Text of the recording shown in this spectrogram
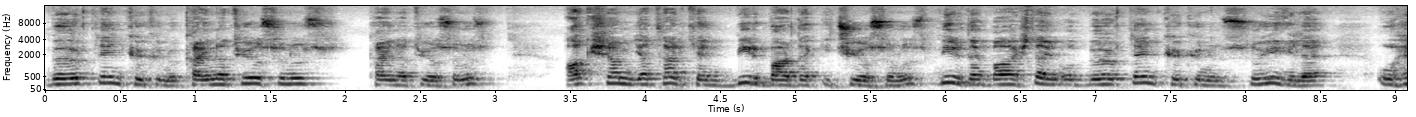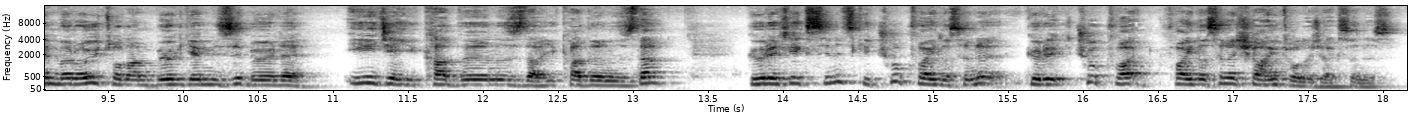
Böğürtlen kökünü kaynatıyorsunuz, kaynatıyorsunuz. Akşam yatarken bir bardak içiyorsunuz. Bir de bağışlayın o böğürtlen kökünün suyu ile o hemoroid olan bölgemizi böyle iyice yıkadığınızda, yıkadığınızda göreceksiniz ki çok faydasını göre çok faydasına şahit olacaksınız.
